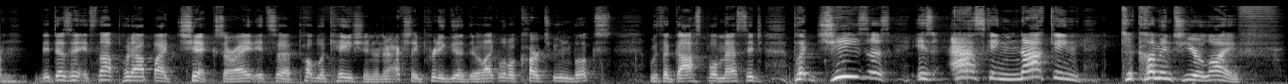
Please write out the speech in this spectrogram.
it doesn't it's not put out by chicks all right? It's a publication and they're actually pretty good. They're like little cartoon books with a gospel message. But jesus is asking knocking to come into your life.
